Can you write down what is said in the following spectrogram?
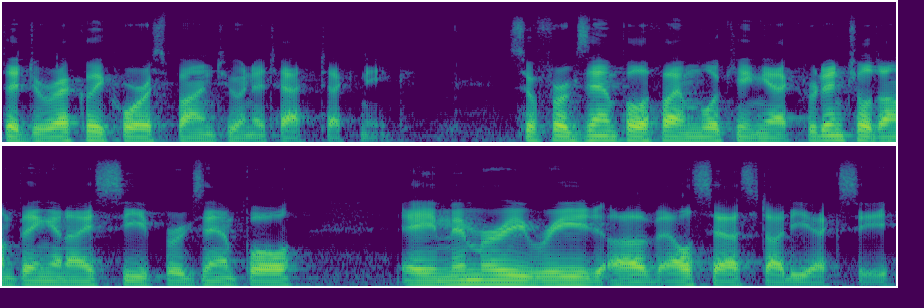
that directly correspond to an attack technique. So for example, if I'm looking at credential dumping and I see, for example, a memory read of lsass.exe,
